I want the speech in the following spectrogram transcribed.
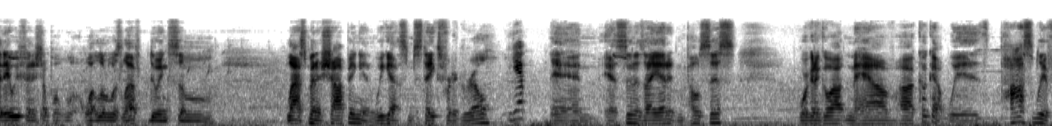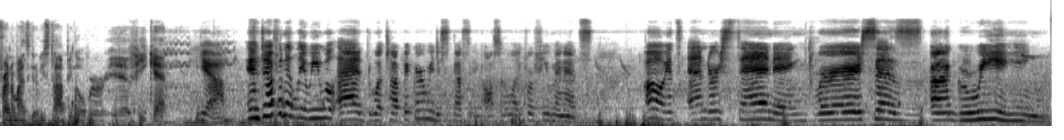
today we finished up what, what little was left doing some last minute shopping and we got some steaks for the grill yep and as soon as i edit and post this we're gonna go out and have a cookout with possibly a friend of mine's gonna be stopping over if he can Yeah, and definitely we will add what topic are we discussing also, like for a few minutes. Oh, it's understanding versus agreeing.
